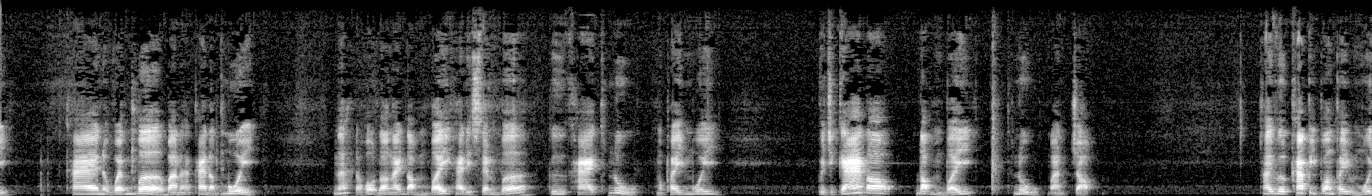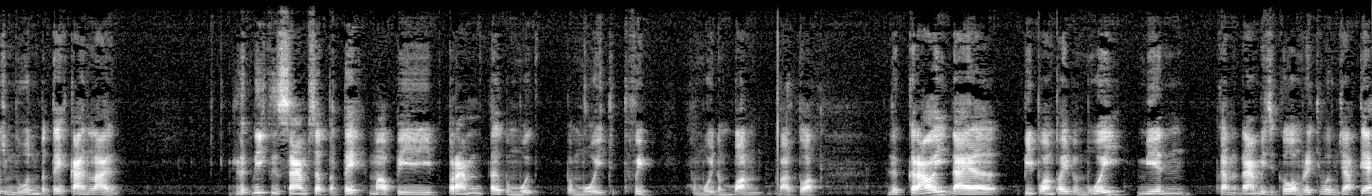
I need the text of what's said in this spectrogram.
21ខែ November បានខែ11ណារហូតដល់ថ្ងៃ18ខែ December គឺខែធ្នូ21វិច្ឆិកាដល់18ធ្នូបានចប់ហើយ World Cup 2026ចំនួនប្រទេសកើនឡើងលើកនេះគឺ30ប្រទេសមកពី5ទៅ6 6ទ្វីប 6តំបន់បាល់ទាត់លើកក្រោយដែល2026មានកាណាដាមេស៊ីកូអាមេរិកធ្វើម្ចាស់ផ្ទះ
